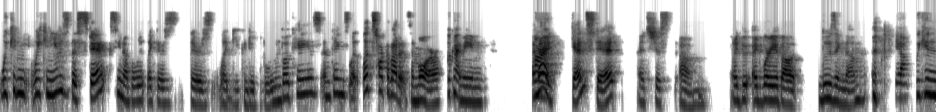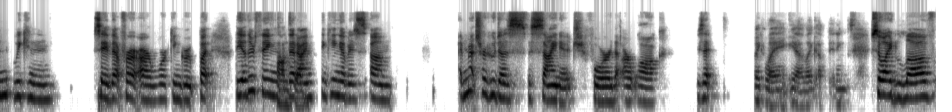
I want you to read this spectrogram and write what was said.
we can we can use the sticks, you know, balloon, like there's there's like you can do balloon bouquets and things. Let, let's talk about it some more. Okay. I mean, I'm All not right. against it. It's just um, I'd be- I'd worry about losing them. Yeah, we can, we can save that for our working group, but the other thing Sounds that good. I'm thinking of is, um, I'm not sure who does the signage for the art walk. Is it, Like light, yeah, like updating. so I'd love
